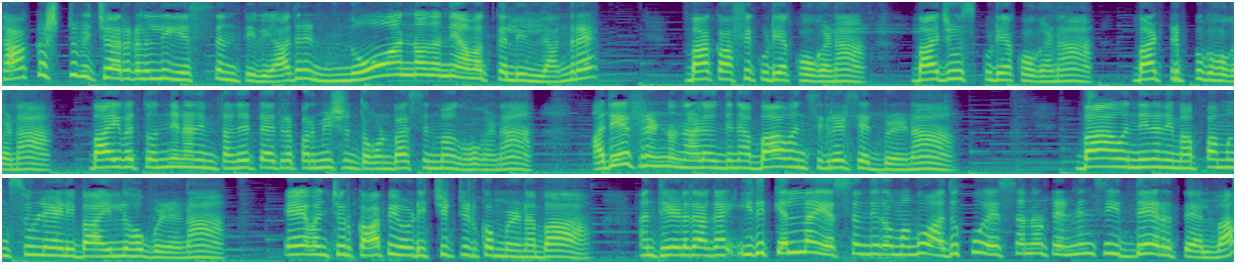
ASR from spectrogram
ಸಾಕಷ್ಟು ವಿಚಾರಗಳಲ್ಲಿ ಎಸ್ ಅಂತೀವಿ. ಆದರೆ ನೋ ಅನ್ನೋದನ್ನು ಯಾವಾಗ ಕಲೀಲಿಲ್ಲ? ಅಂದರೆ ಬಾ ಕಾಫಿ ಕುಡಿಯೋಕ್ಕೆ ಹೋಗೋಣ, ಬಾ ಜ್ಯೂಸ್ ಕುಡಿಯೋಕೆ ಹೋಗೋಣ, ಬಾ ಟ್ರಿಪ್ಗೆ ಹೋಗೋಣ, ಬಾ ಇವತ್ತೊಂದಿನ ನಿಮ್ಮ ತಂದೆ ತಾಯಿ ಹತ್ರ ಪರ್ಮಿಷನ್ ತೊಗೊಂಡು ಬಾ ಸಿನಿಮಾಗೆ ಹೋಗೋಣ, ಅದೇ ಫ್ರೆಂಡು ನಾಳೆ ಒಂದಿನ ಬಾ ಒಂದು ಸಿಗರೇಟ್ ಸೇದ್ಬಿಡೋಣ, ಬಾ ಒಂದಿನ ನಿಮ್ಮ ಅಪ್ಪ ಅಮ್ಮಂಗೆ ಸುಳ್ಳು ಹೇಳಿ ಬಾ ಇಲ್ಲಿ ಹೋಗ್ಬಿಡೋಣ, ಏ ಒಂಚೂರು ಕಾಪಿ ಹೊಡಿ, ಚಿಟ್ ಇಟ್ಕೊಂಡ್ಬಿಡೋಣ ಬಾ ಅಂತ ಹೇಳಿದಾಗ ಇದಕ್ಕೆಲ್ಲ ಎಸ್ ಅಂದಿರೋ ಮಗು ಅದಕ್ಕೂ ಎಸ್ ಅನ್ನೋ ಟೆಂಡೆನ್ಸಿ ಇದ್ದೇ ಇರುತ್ತೆ ಅಲ್ವಾ?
